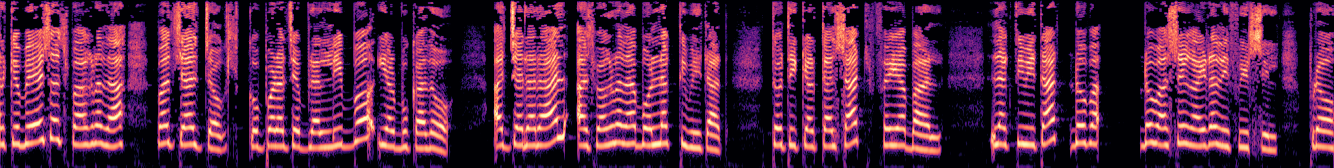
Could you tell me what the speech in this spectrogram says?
El que més ens va agradar van ser els jocs, com per exemple el limbo i el mocador. En general, ens va agradar molt l'activitat, tot i que el calçat feia mal. L'activitat no va, no va ser gaire difícil, però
